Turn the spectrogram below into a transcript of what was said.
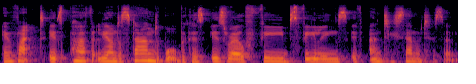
In fact, it's perfectly understandable because Israel feeds feelings of anti Semitism.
